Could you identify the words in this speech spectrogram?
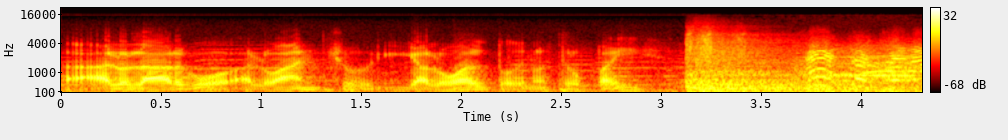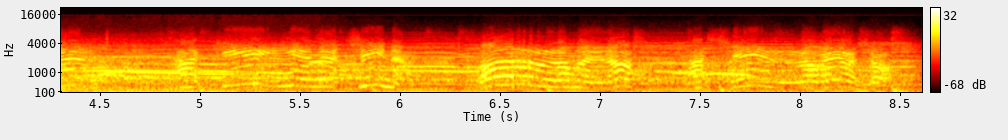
a lo largo, a lo ancho y a lo alto de nuestro país. Esto es penal aquí y en la China, por lo menos, así lo veo yo.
